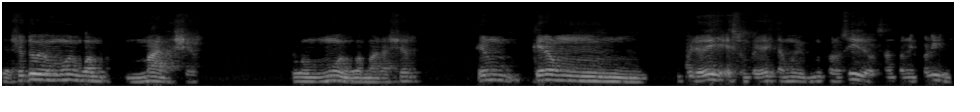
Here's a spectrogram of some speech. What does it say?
Yo tuve un muy buen manager, tuve un muy buen manager, que era un, periodista, es un periodista muy, muy conocido, Santo Nicolini,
